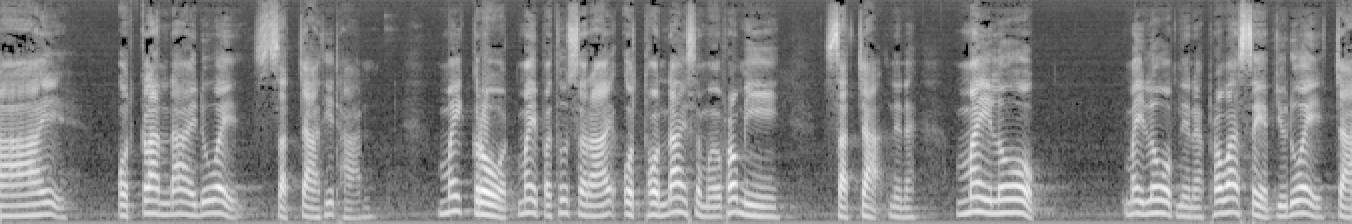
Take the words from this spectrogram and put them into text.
ร้าย อดกลั้นได้ด้วยสัจจาธิฐาน ไม่โกรธไม่ประทุษร้ายอดทนได้เสมอ เพราะมีสัจจะเนี่ยนะไม่โลภ ไม่โลภเนี่ยนะเพราะว่าเสพอยู่ด้วยจา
